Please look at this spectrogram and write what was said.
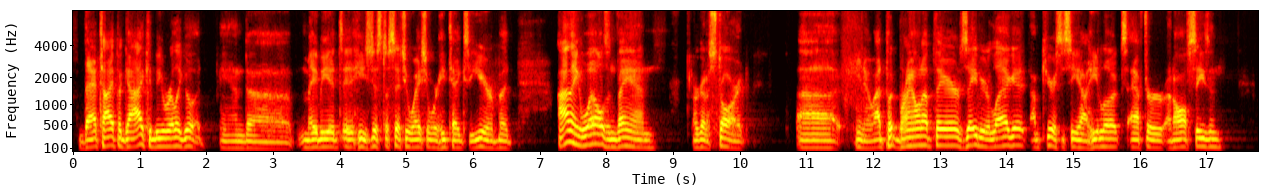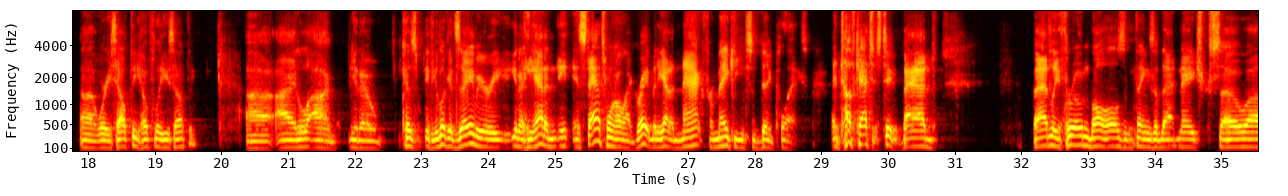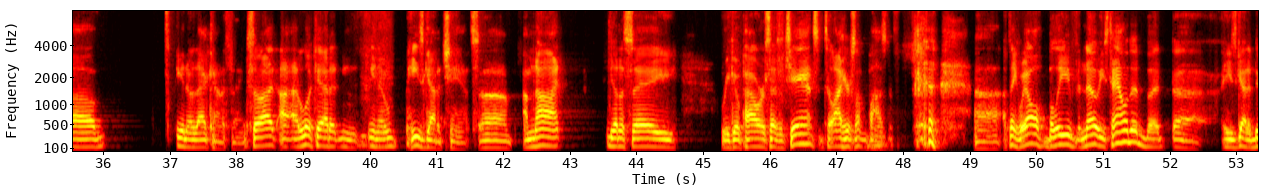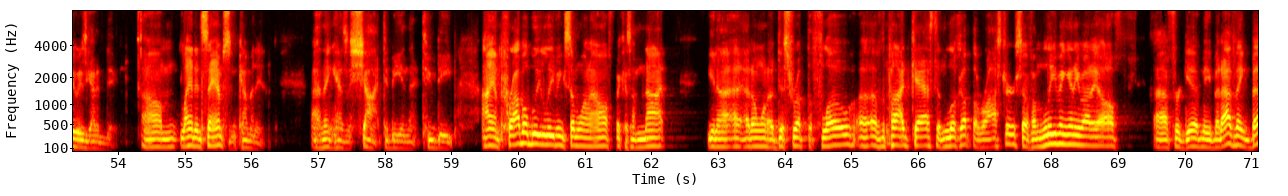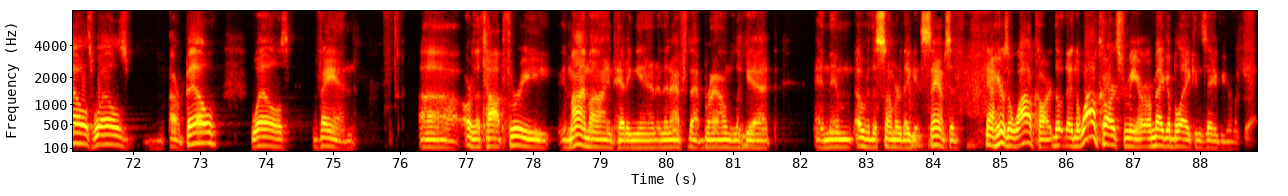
that type of guy can be really good, and uh, maybe it, he's just a situation where he takes a year. But I think Wells and Vann are going to start. Uh, you know, I'd put Brown up there, Xavier Legette. I'm curious to see how he looks after an off season uh, where he's healthy. Hopefully, he's healthy. Uh, I, I, you know, because if you look at Xavier, you know, he had a his stats weren't all that great, but he had a knack for making some big plays and tough catches too. Bad, badly thrown balls and things of that nature. So, uh, you know that kind of thing. So I, I look at it and you know he's got a chance. Uh, I'm not gonna say Rico Powers has a chance until I hear something positive. uh, I think we all believe and know he's talented, but uh, he's got to do he's got to do. Um, Landon Sampson coming in, I think has a shot to be in that too deep. I am probably leaving someone off because I'm not you know, I, I don't want to disrupt the flow uh, of the podcast and look up the roster. So if I'm leaving anybody off, uh, forgive me. But I think Bell's Wells or Bell, Wells, Vann uh, are the top three in my mind heading in, and then after that, Brown, Legette, and then over the summer they get Sampson. Now here's a wild card, and the wild cards for me are O'Mega Blake and Xavier Legette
